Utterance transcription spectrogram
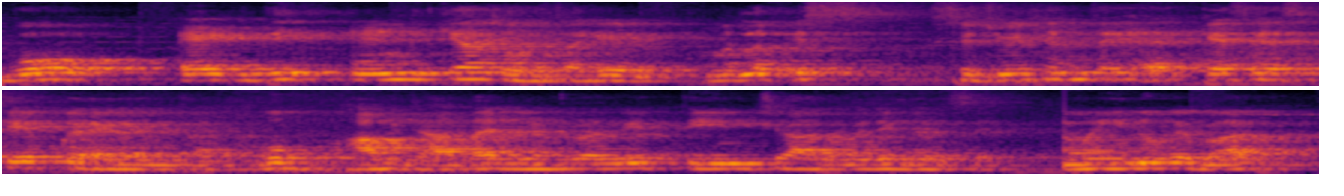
वो एट दी एंड क्या सोचता है कि मतलब इस सिचुएशन से कैसे एस्केप करेगा इंसान? वो भाग जाता है लिटरली तीन, चार बजे घर से। महीनों के बाद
